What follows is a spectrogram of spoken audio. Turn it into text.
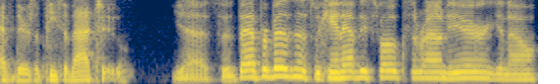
if there's a piece of that too yes it's bad for business we can't have these folks around here you know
